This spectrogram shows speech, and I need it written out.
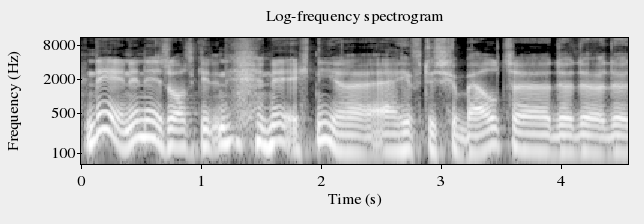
Nee, nee, nee, zoals ik, nee, nee echt niet. Uh, hij heeft dus gebeld. Uh, de, de, de, de,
